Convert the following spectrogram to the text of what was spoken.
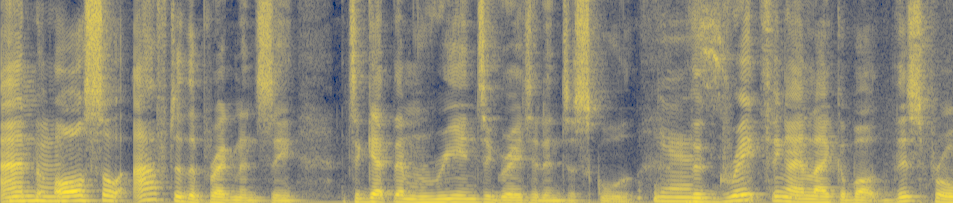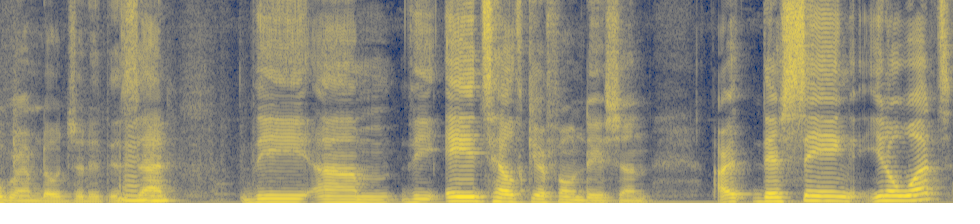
and mm-hmm. also after the pregnancy to get them reintegrated into school. Yes. The great thing I like about this program, though, Judith, is mm-hmm. that the um, the AIDS Healthcare Foundation are they're saying, you know what?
